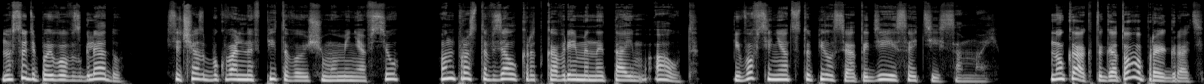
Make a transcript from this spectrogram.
Но, судя по его взгляду, сейчас буквально впитывающему меня всю, он просто взял кратковременный тайм-аут и вовсе не отступился от идеи сойтись со мной. «Ну как, ты готова проиграть?»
